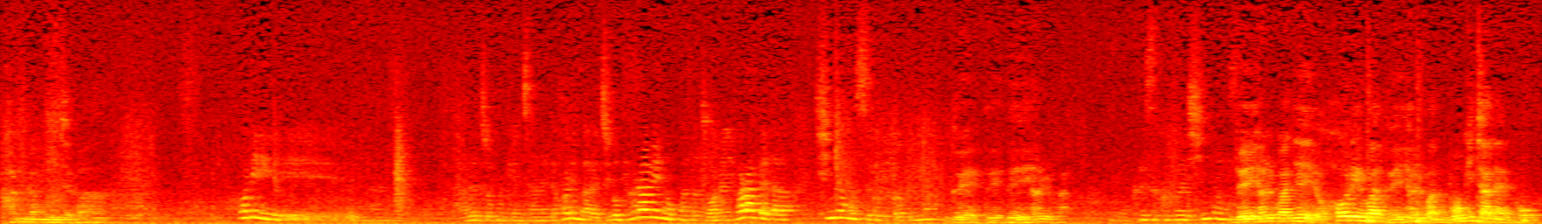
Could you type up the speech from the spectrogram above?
건강 문제가. 허리 다른 쪽은 괜찮은데 허리가 지금 혈압이 높아서 저는 혈압에다 신경을 쓰고 있거든요. 뇌, 뇌, 뇌혈관. 네, 그래서 그거에 신경을 쓰고 뇌혈관이에요. 허리와 뇌혈관, 목이잖아요. 목,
